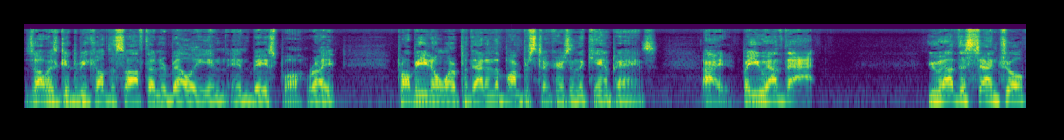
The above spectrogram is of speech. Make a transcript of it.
It's always good to be called the soft underbelly in, in baseball, right? Probably you don't want to put that in the bumper stickers in the campaigns. All right, but you have that. You have the Central,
